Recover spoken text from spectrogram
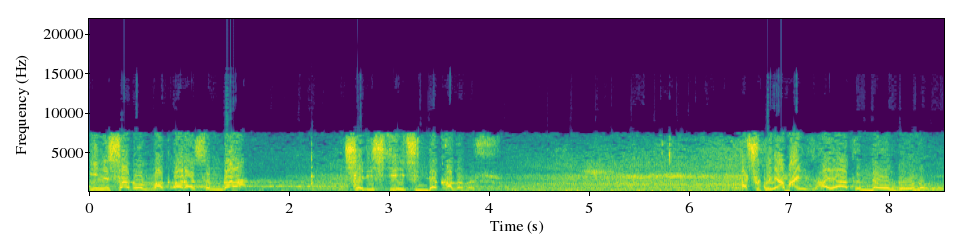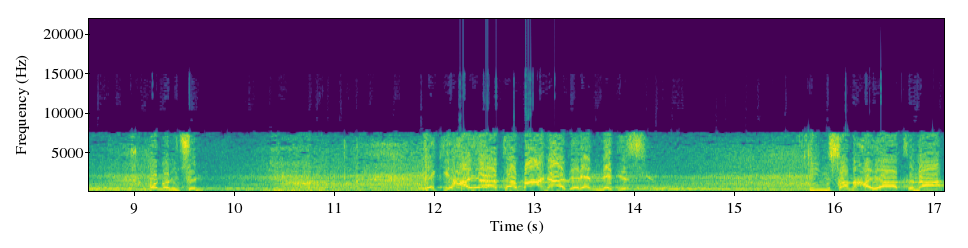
insan olmak arasında çelişki içinde kalınır. Açıklayamayız hayatın ne olduğunu. Onun için peki hayata mana veren nedir? İnsan hayatına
